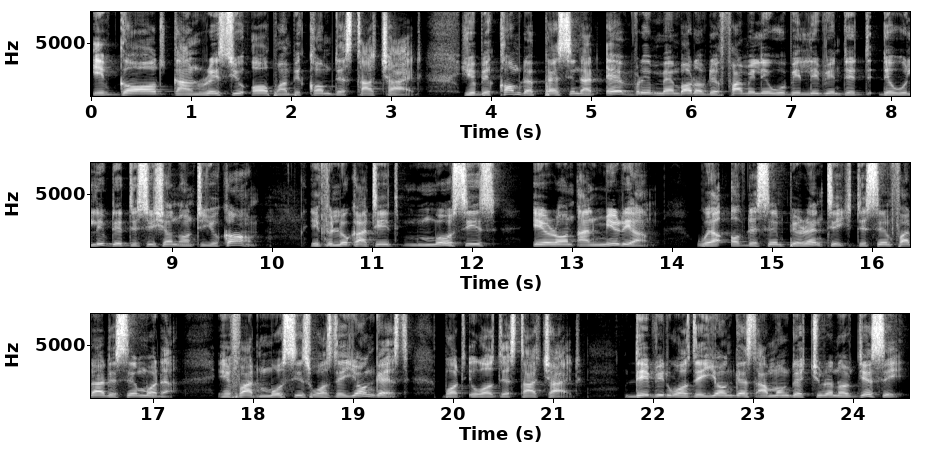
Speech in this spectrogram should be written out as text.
If God can raise you up and become the star child, you become the person that every member of the family will be living the, they will leave the decision until you come. If you look at it, Moses, Aaron, and Miriam were of the same parentage, the same father, the same mother. In fact, Moses was the youngest, but he was the star child. David was the youngest among the children of Jesse.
